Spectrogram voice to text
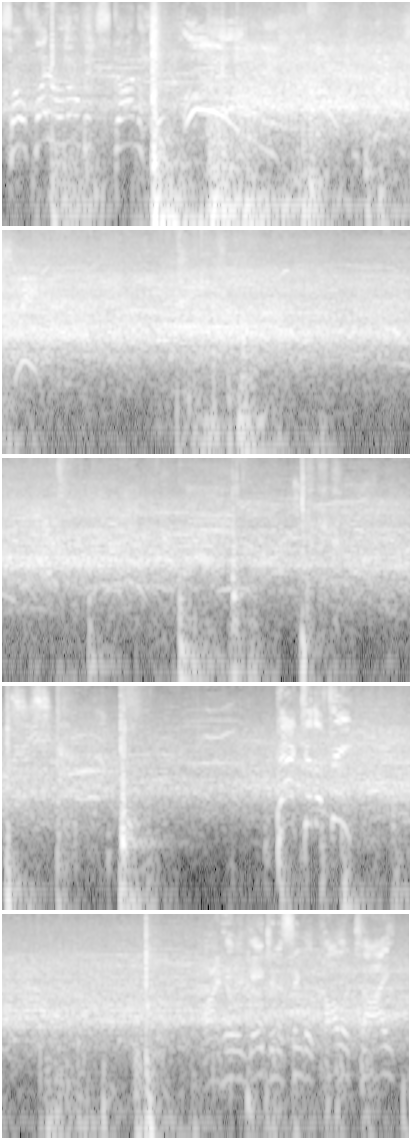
So fighter a little bit stunned. Oh! Back to the feet. All right, he'll engage in a single collar tie.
